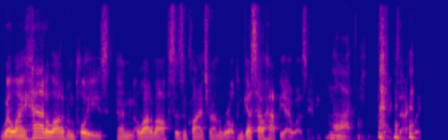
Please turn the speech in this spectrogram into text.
Well, I had a lot of employees and a lot of offices and clients around the world. And guess how happy I was, Annie? Not. exactly.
